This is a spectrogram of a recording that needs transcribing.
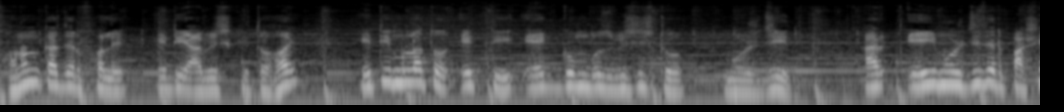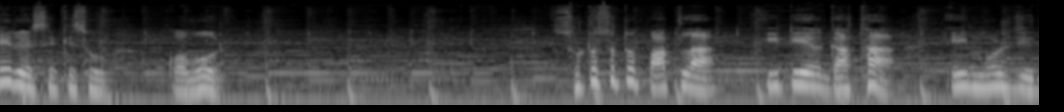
খনন কাজের ফলে এটি আবিষ্কৃত হয়। এটি মূলত একটি এক গম্বুজ বিশিষ্ট মসজিদ। আর এই মসজিদের পাশেই রয়েছে কিছু কবর। ছোট ছোট পাতলা ইটের গাথা এই মসজিদ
